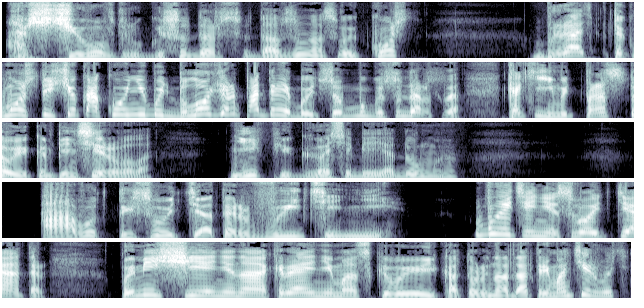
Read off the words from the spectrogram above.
А с чего вдруг государство должно на свой кошт брать? Так может еще какой-нибудь блогер потребует, чтобы государство какие-нибудь простое компенсировало? Нифига себе, я думаю. А вот ты свой театр вытяни. Вытяни свой театр. Помещение на окраине Москвы, которое надо отремонтировать.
